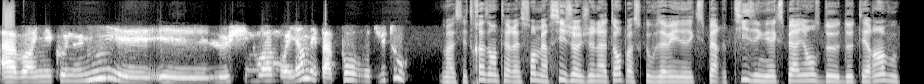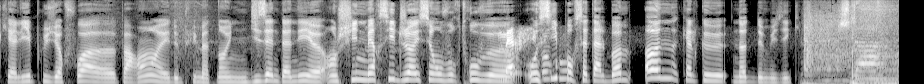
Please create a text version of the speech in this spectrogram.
à avoir une économie, et, et le Chinois moyen n'est pas pauvre du tout. Ouais, c'est très intéressant. Merci Joyce Jonathan parce que vous avez une expertise et une expérience de, de terrain, vous qui alliez plusieurs fois euh, par an et depuis maintenant une dizaine d'années euh, en Chine. Merci Joyce et on vous retrouve euh, Merci aussi beaucoup. pour cet album On, quelques notes de musique. Je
